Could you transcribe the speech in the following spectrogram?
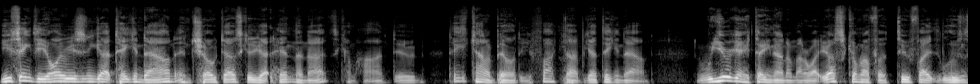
You think the only reason you got taken down and choked out is because you got hit in the nuts? Come on, dude, take accountability. You fucked up. You got taken down. Well, you were getting taken down no matter what. You're also coming off a two fight losing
